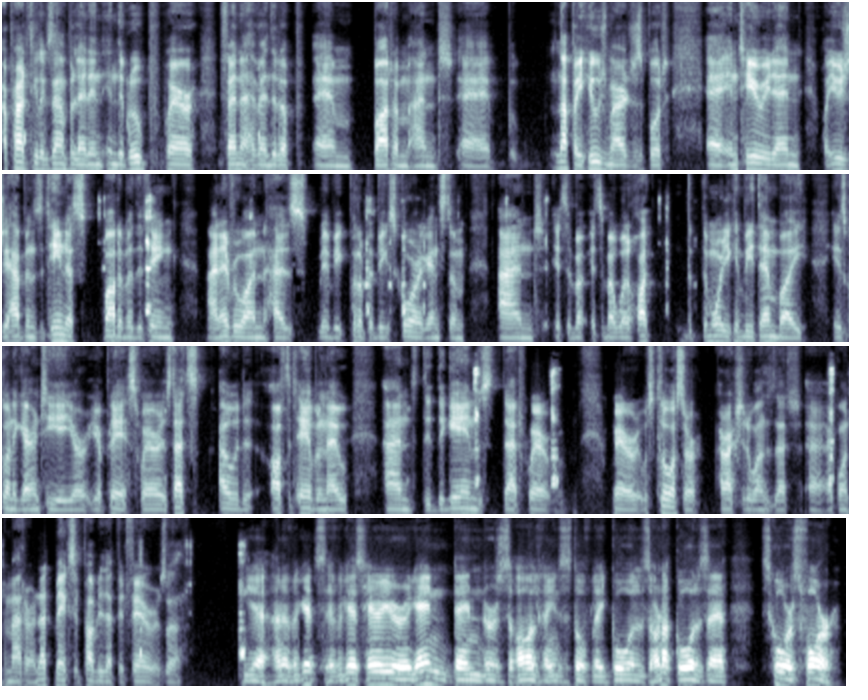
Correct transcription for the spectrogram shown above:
a, practical example, then in, in the group where Fenagh have ended up um, bottom and uh, not by huge margins, but uh, in theory, then what usually happens, the team that's bottom of the thing, and everyone has maybe put up a big score against them, and it's about it's about well, what the, the more you can beat them by is going to guarantee you your, your place. Whereas that's out off the table now, and the, the games that where where it was closer are actually the ones that uh, are going to matter, and that makes it probably that bit fairer as well. Yeah, and if it gets if it gets hairier again, then there's all kinds of stuff like goals or not goals, uh, scores for.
